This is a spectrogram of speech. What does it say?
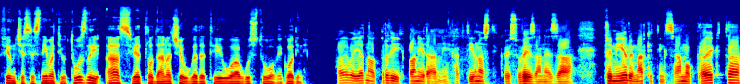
Film će se snimati u Tuzli, a svjetlo dana će ugledati u avgustu ove godine. Pa evo jedna od prvih planiranih aktivnosti koje su vezane za premijeru i marketing samog projekta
